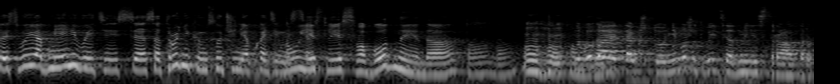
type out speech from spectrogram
То есть вы обмениваетесь э, сотрудниками в случае необходимости? Ну, если есть свободные, да, то да. Мгм. Но бывает так, что не может выйти администратор.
